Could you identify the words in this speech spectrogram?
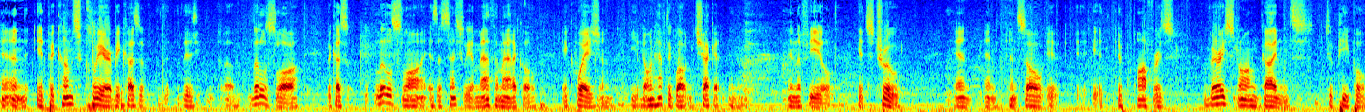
and it becomes clear because of the, the uh, Little's law, because Little's law is essentially a mathematical equation. You don't have to go out and check it in, in the field. It's true, and and and so it, it it offers very strong guidance to people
